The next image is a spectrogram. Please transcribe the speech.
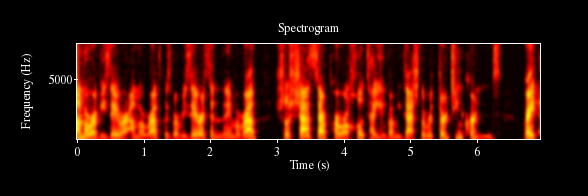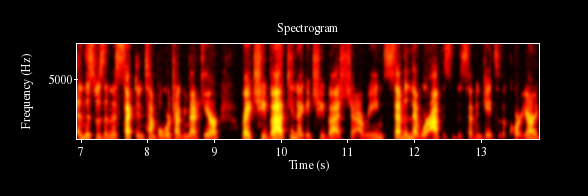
Amar Rabbi Zera, Amar Rav, because Rabbi Zera said in the name of Rav, Shoshasar Parachot Mikdash. There were 13 curtains, right? And this was in the second temple we're talking about here, right? Shiva Keneged Shiva Sha'arim, seven that were opposite the seven gates of the courtyard.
